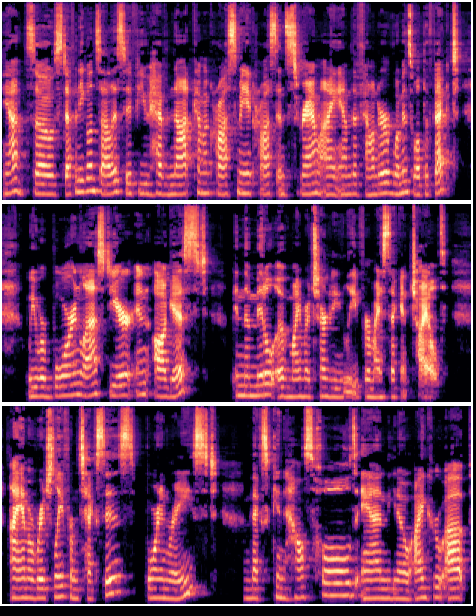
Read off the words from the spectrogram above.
Yeah. So Stephanie Gonzalez, if you have not come across me across Instagram, I am the founder of Women's Wealth Effect. We were born last year in August in the middle of my maternity leave for my second child. I am originally from Texas, born and raised, Mexican household. And, you know, I grew up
